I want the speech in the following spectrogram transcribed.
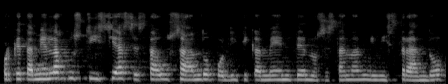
porque también la justicia se está usando políticamente, nos están administrando.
